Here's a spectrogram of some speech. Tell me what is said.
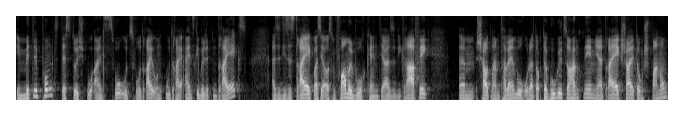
im Mittelpunkt des durch U12, U23 und U31 gebildeten Dreiecks. Also dieses Dreieck, was ihr aus dem Formelbuch kennt, ja, also die Grafik, ähm, schaut mal im Tabellenbuch oder Dr. Google zur Hand nehmen, ja, Dreieckschaltung, Spannung.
